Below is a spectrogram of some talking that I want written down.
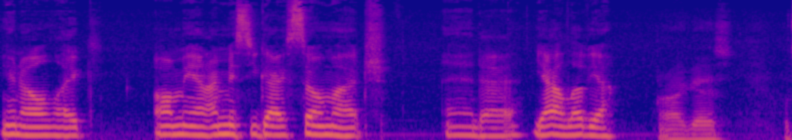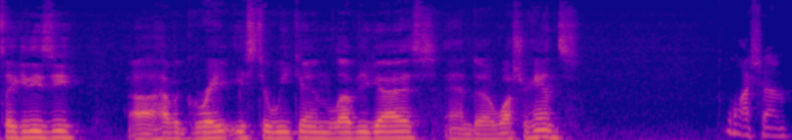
you know, like, oh man, I miss you guys so much. And uh, yeah, I love you. All right, guys. We'll take it easy. Uh, have a great Easter weekend. Love you guys, and uh, wash your hands. Wash them.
